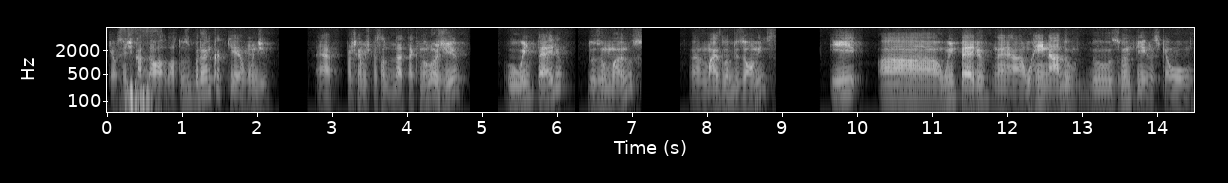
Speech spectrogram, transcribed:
que é o sindicato da Lotus Branca, que é onde é praticamente o pessoal da tecnologia, o Império dos Humanos, ah, mais lobisomens, e a, o império, né, o reinado dos vampiros, que é o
